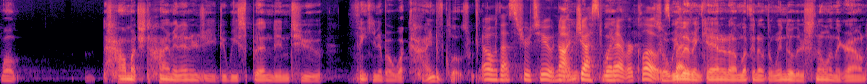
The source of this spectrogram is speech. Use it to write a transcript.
Well, how much time and energy do we spend into thinking about what kind of clothes we need? Oh, that's true too. Not just Like, whatever clothes. So we live in Canada. I'm looking out the window. There's snow on the ground.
